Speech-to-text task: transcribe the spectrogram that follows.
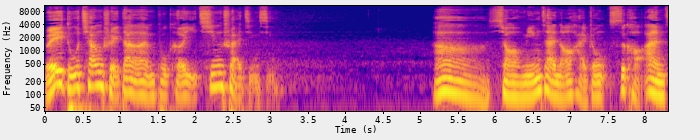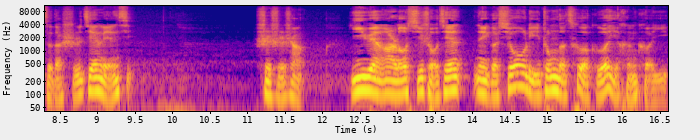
唯独枪水弹案不可以轻率进行。啊，小明在脑海中思考案子的时间联系。事实上，医院二楼洗手间那个修理中的侧格也很可疑。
